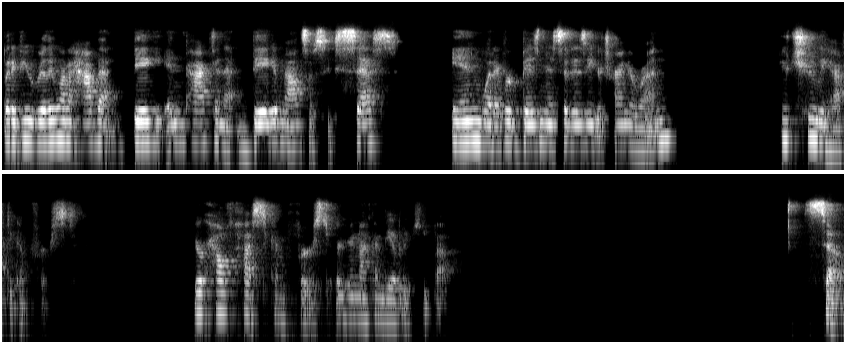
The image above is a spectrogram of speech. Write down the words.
But if you really want to have that big impact and that big amounts of success in whatever business it is that you're trying to run you truly have to come first. Your health has to come first or you're not going to be able to keep up. So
